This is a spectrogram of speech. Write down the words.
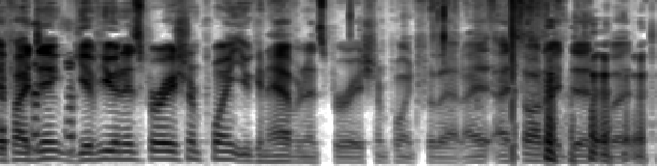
If I didn't give you an inspiration point, you can have an inspiration point for that. I, I thought I did, but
